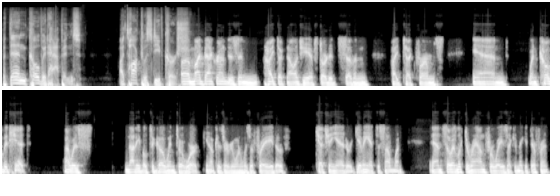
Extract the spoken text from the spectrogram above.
But then COVID happened. I talked with Steve Kirsch. Uh, my background is in high technology. I've started seven high tech firms. And when COVID hit, I was not able to go into work, you know, because everyone was afraid of catching it or giving it to someone. And so I looked around for ways I could make a difference.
